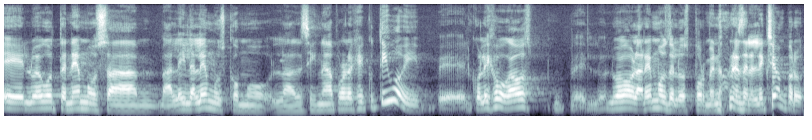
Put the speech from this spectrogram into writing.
Eh, luego tenemos a, Leila Lemus como la designada por el Ejecutivo y eh, el Colegio de Abogados, eh, luego hablaremos de los pormenores de la elección, pero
